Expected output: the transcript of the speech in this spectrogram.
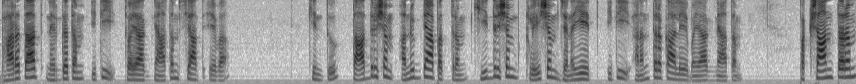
भारतात् निर्गतम् इति त्वया ज्ञातम् स्यात् एव किन्तु तादृशम् अनुज्ञापत्रम् कीदृशम् क्लेशम् जनयेत् इति अनन्तरकाले मया ज्ञातम्। पक्षान्तरम्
